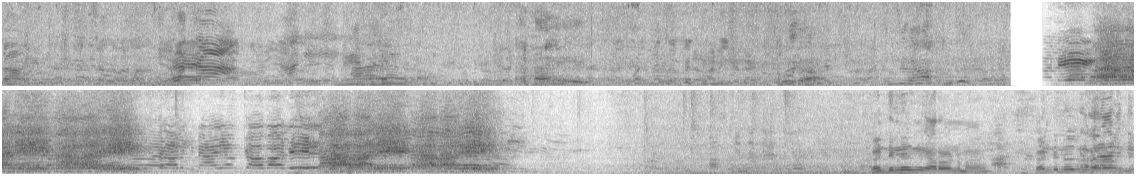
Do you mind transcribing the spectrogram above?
టాంగ్ కంటిన్యూస్ అరవండి మా. కంటిన్యూస్ అరవండి.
